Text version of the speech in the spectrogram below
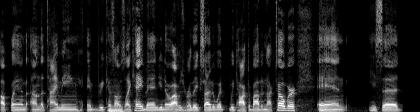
Upland on the timing and because I was like, "Hey man, you know, I was really excited what we talked about in October." And he said,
